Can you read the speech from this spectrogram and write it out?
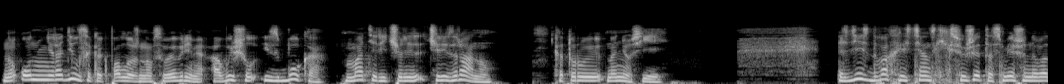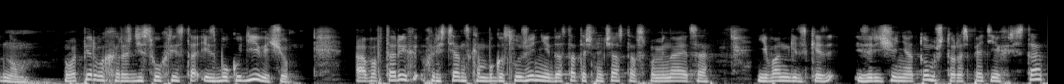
Но он не родился как положено в свое время, а вышел из бока матери через, через рану, которую нанес ей. Здесь два христианских сюжета смешаны в одном. Во-первых, Рождество Христа из боку девичью, а во-вторых, в христианском богослужении достаточно часто вспоминается евангельское изречение о том, что распятие Христа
